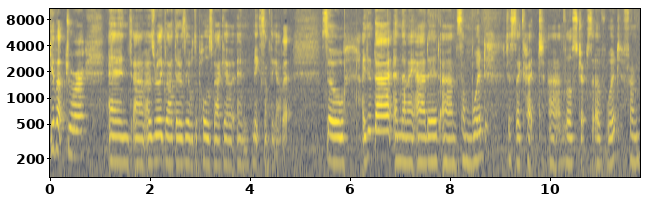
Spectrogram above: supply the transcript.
give up drawer and um, I was really glad that I was able to pull this back out and make something of it. So I did that and then I added um, some wood, just I cut um, little strips of wood from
